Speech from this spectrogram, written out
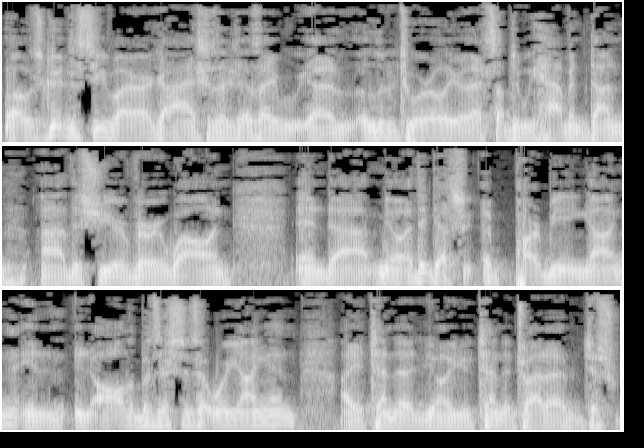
Well, it was good to see by our guys because, as I alluded to earlier, that's something we haven't done this year very well, and and you know I think that's part of being young in in all the positions that we're young in. I tend to you know you tend to try to just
